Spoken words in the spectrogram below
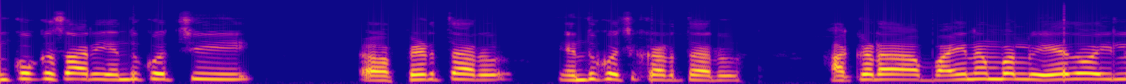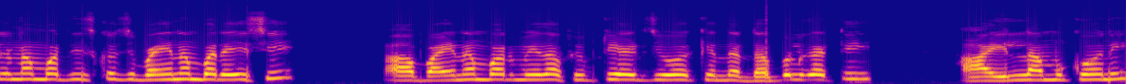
ఇంకొకసారి ఎందుకు వచ్చి పెడతారు? ఎందుకు వచ్చి కడతారు? అక్కడ బై నంబర్లు ఏదో ఇల్లు నంబర్ తీసుకొచ్చి బై నంబర్ వేసి ఆ బై నెంబర్ మీద ఫిఫ్టీ ఎయిట్ జీవో కింద డబ్బులు కట్టి ఆ ఇల్లు అమ్ముకొని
